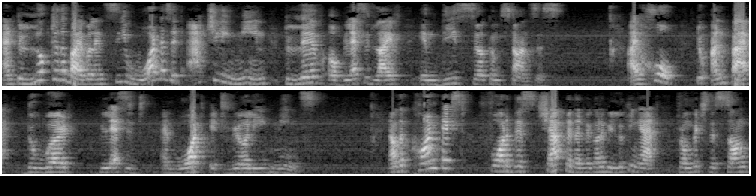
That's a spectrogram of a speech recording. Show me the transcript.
and to look to the Bible and see what does it actually mean to live a blessed life in these circumstances. I hope to unpack the word blessed and what it really means. Now the context for this chapter that we're going to be looking at from which this song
